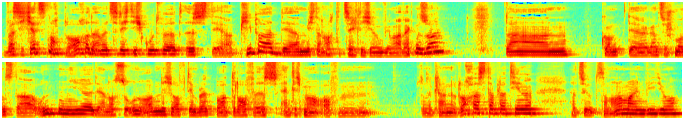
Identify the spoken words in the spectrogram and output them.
Was ich jetzt noch brauche, damit es richtig gut wird, ist der Pieper, der mich dann auch tatsächlich irgendwie mal wecken soll. Dann kommt der ganze Schmonz da unten hier, der noch so unordentlich auf dem Breadboard drauf ist, endlich mal auf ein so eine kleine Rochester-Platine. Dazu gibt es dann auch nochmal ein Video.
